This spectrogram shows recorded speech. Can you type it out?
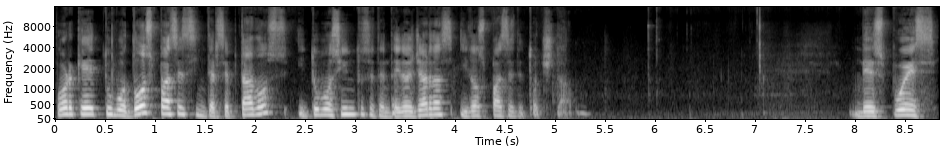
porque tuvo dos pases interceptados y tuvo 172 yardas y dos pases de touchdown. Después,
